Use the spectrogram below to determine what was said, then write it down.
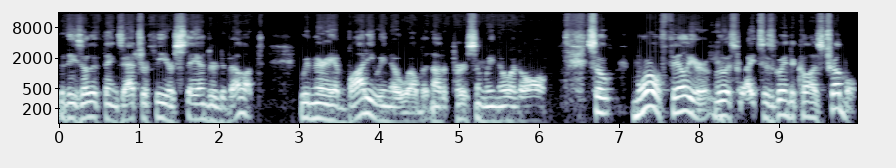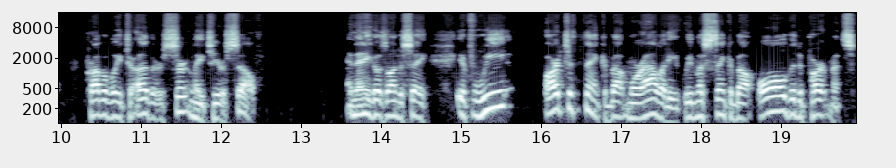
that these other things atrophy or stay underdeveloped. We marry a body we know well, but not a person we know at all. So moral failure, Yeah. Lewis writes, is going to cause trouble, probably to others, certainly to yourself. And then he goes on to say, if we are to think about morality, we must think about all the departments,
